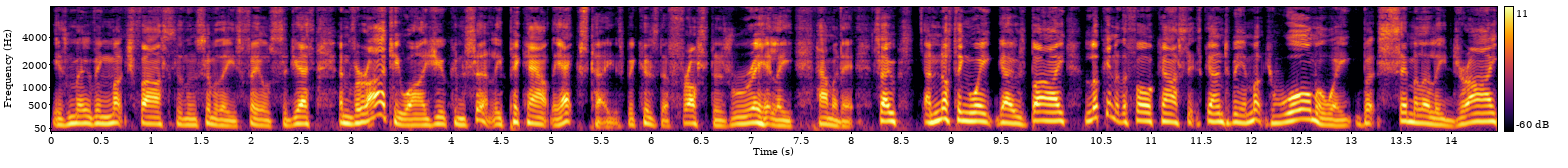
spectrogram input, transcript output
is moving much faster than some of these fields suggest. And variety wise, you can certainly pick out the Extases because the frost has really hammered it. So a nothing week goes by. Looking at the forecast, it's going to be a much warmer week, but similarly dry.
